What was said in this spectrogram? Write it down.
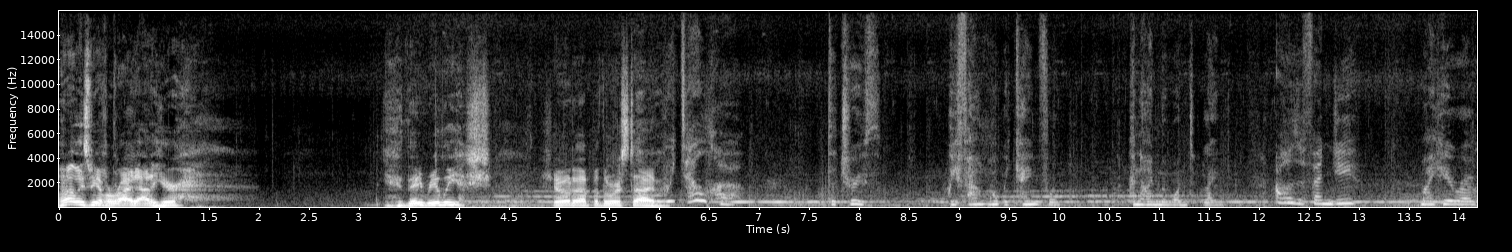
Well, at least we have a ride out of here. They really sh showed up at the worst time. will we tell her? The truth. We found what we came for, and I'm the one to blame. I'll defend you. My hero.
